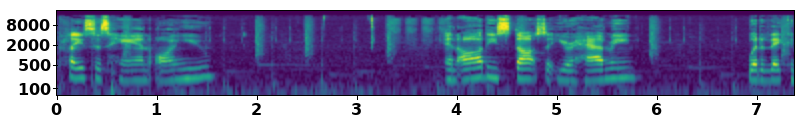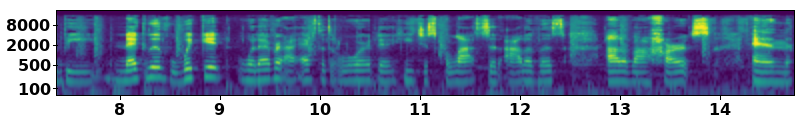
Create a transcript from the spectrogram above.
place his hand on you. And all these thoughts that you're having, whether they can be negative, wicked, whatever, I ask that the Lord that He just blots it out of us, out of our hearts. And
